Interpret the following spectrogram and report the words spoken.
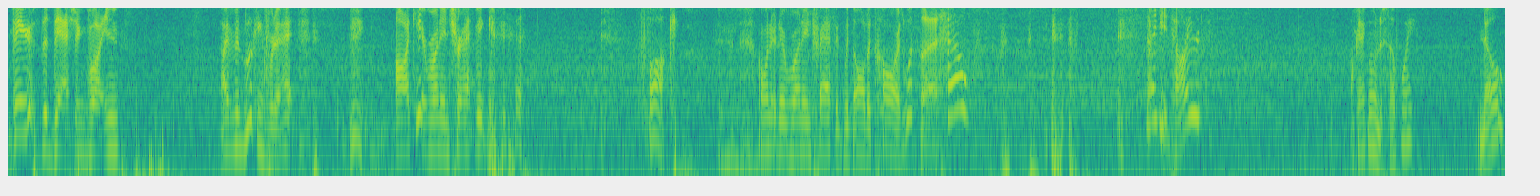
There's the dashing button. I've been looking for that. Oh, I can't run in traffic. Fuck. I wanted to run in traffic with all the cars. What the hell? Did I get tired? Oh, can I go in the subway? No?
